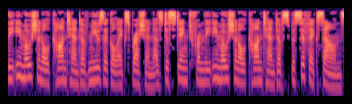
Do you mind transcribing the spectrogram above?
The emotional content of musical expression is distinct from the emotional content of specific sounds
